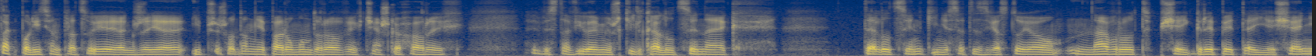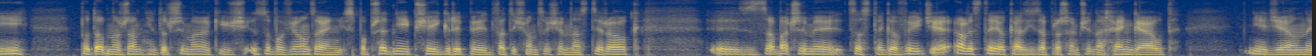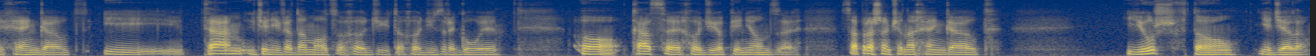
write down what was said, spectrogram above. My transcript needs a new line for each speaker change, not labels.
Tak policjant pracuje, jak żyje i przyszło do mnie paru mundurowych, ciężko chorych. Wystawiłem już kilka lucynek. Te lucynki niestety zwiastują nawrót psiej grypy tej jesieni. Podobno rząd nie dotrzymał jakichś zobowiązań z poprzedniej psiej grypy, 2018 rok. Zobaczymy, co z tego wyjdzie, ale z tej okazji zapraszam Cię na hangout niedzielny hangout i tam, gdzie nie wiadomo o co chodzi, to chodzi z reguły o kasę, chodzi o pieniądze. Zapraszam Cię na hangout już w tą niedzielę.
